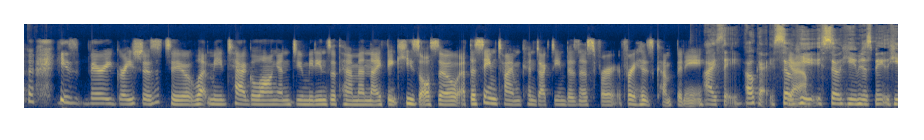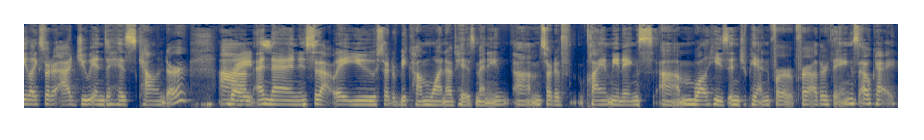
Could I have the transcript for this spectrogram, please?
he's very gracious to let me tag along and do meetings with him, and I think he's also at the same time conducting business for for his company. I see. Okay, so yeah. he so he just made, he like sort of adds you into his calendar, um, right? And then so that way you sort of become one of his many um, sort of client meetings um, while he's in Japan for for other things. Okay,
